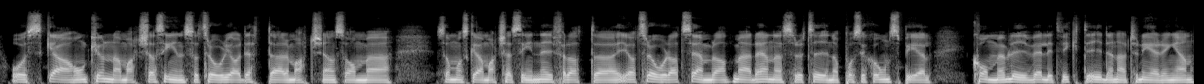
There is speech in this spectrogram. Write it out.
och ska hon kunna matchas in så tror jag detta är matchen som, uh, som hon ska matchas in i. För att jag tror att Sembrand med hennes rutin och positionsspel kommer bli väldigt viktig i den här turneringen.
